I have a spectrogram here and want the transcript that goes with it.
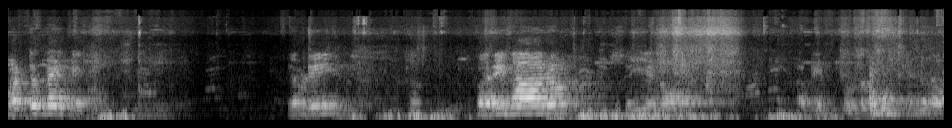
மட்டும்தான் இன்னைக்கு. எப்படி? பரிகாரம் செய்யணும் அப்படின்னு சொல்றது என்னடா?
